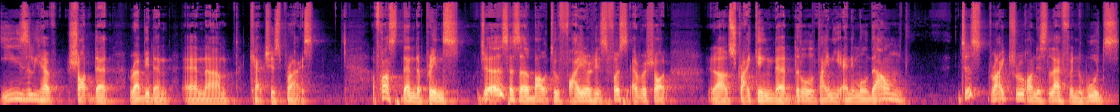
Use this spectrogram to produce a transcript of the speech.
easily have shot that rabbit and, and um, catch his prize. Of course, then the prince, just as about to fire his first ever shot, uh, striking that little tiny animal down, just right through on his left in the woods,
